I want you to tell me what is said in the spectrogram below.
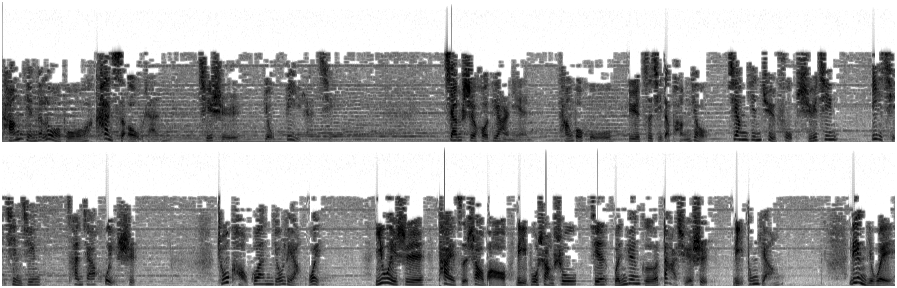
唐寅的落魄看似偶然，其实有必然性。乡试后第二年。唐伯虎与自己的朋友江阴巨富徐经一起进京参加会试。主考官有两位，一位是太子少保、礼部尚书兼文渊阁大学士李东阳，另一位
